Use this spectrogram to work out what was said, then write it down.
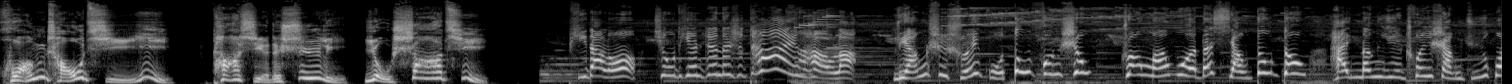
黄巢起义，他写的诗里有杀气。皮大龙，秋天真的是太好了，粮食水果都丰收，装满我的小兜兜，还能野炊赏菊花，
